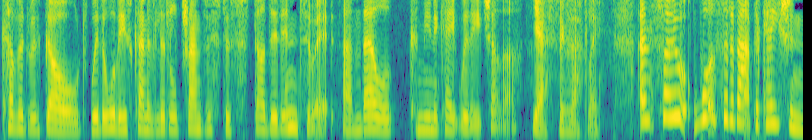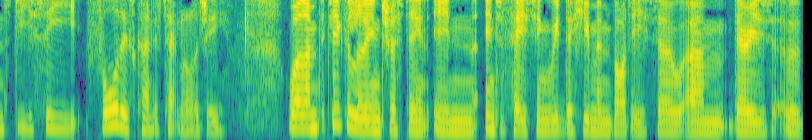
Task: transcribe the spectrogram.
covered with gold with all these kind of little transistors studded into it, and they'll communicate with each other. Yes, exactly. And so, what sort of applications do you see for this kind kind of technology? Well, I'm particularly interested in interfacing with the human body. So um, there is a,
